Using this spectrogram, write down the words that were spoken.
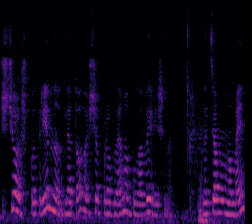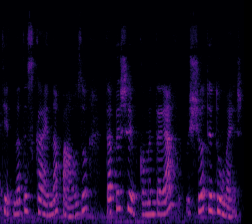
що ж потрібно для того, щоб проблема була вирішена. На цьому моменті натискай на паузу та пиши в коментарях, що ти думаєш.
